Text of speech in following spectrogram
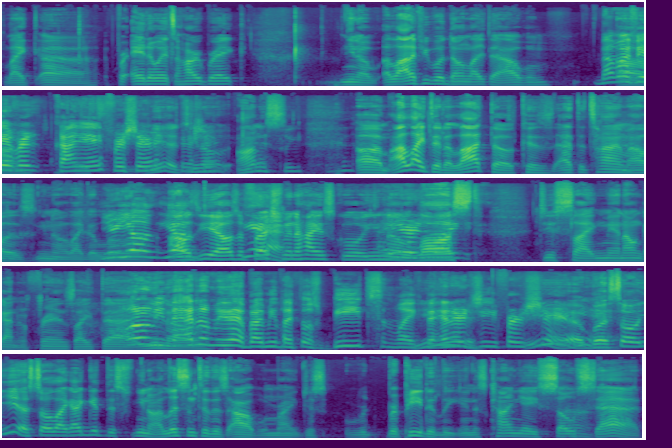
like uh, for 808s and Heartbreak, you know, a lot of people don't like the album. Not my um, favorite Kanye for sure. Yeah, for you sure. know, honestly, um, I liked it a lot though, because at the time I was, you know, like a little. young- I was, yeah, I was a yeah. freshman in high school. You know, you're like- lost. just like, man, I don't got no friends like that. I don't mean know. that. I don't mean that, but I mean like those beats and like the energy for sure. Yeah, but so yeah, so like I get this, you know, I listen to this album right, just re- repeatedly, and it's Kanye so sad,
